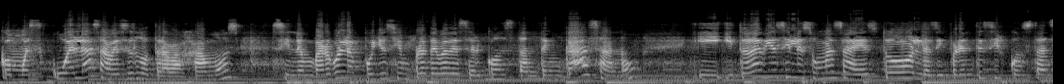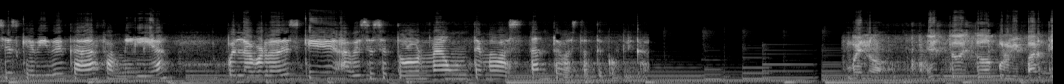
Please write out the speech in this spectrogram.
como escuelas a veces lo trabajamos, sin embargo el apoyo siempre debe de ser constante en casa, ¿no? Y, y todavía si le sumas a esto las diferentes circunstancias que vive cada familia, pues la verdad es que a veces se torna un tema bastante, bastante complicado. Bueno, esto es todo por mi parte.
